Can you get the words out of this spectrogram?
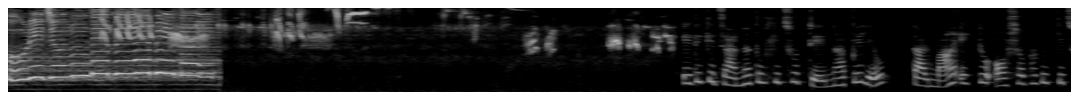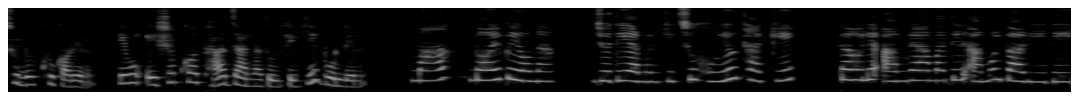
পরিজন দেবে বিদায়। এদিকে জান্নাতুল কিছু টের না পেলেও তার মা একটু অস্বাভাবিক কিছু লক্ষ্য করেন এবং এসব কথা জান্নাতুলকে গিয়ে বললেন মা ভয় পেও না। যদি এমন কিছু হয়েও থাকে তাহলে আমরা আমাদের আমল বাড়িয়ে দেই।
